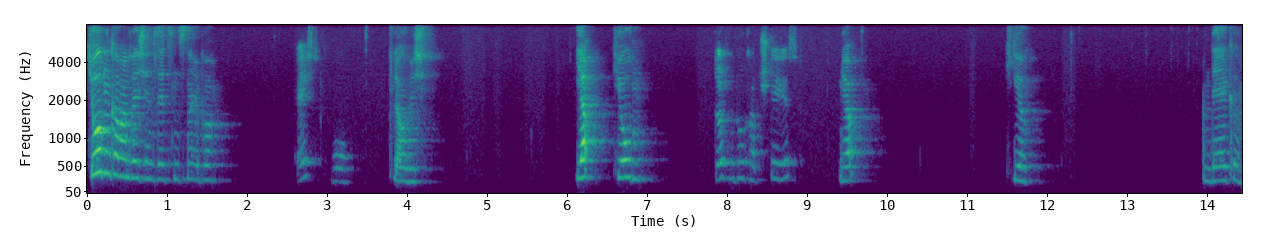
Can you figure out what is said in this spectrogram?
Hier oben kann man welche hinsetzen, Sniper. Echt? Wo? Glaube ich. Ja, hier oben. Dort, wo du gerade stehst? Ja. Hier. An der Ecke.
